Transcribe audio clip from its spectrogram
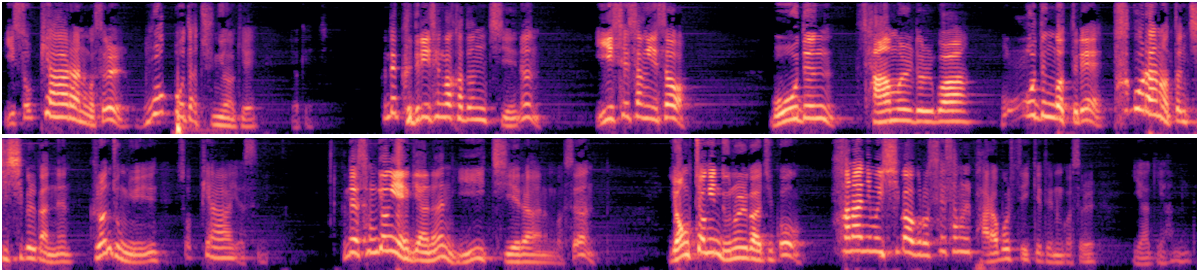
이 소피아라는 것을 무엇보다 중요하게 여겼죠. 근데 그들이 생각하던 지혜는 이 세상에서 모든 사물들과 모든 것들에 탁월한 어떤 지식을 갖는 그런 종류의 소피아였습니다. 근데 성경이 얘기하는 이 지혜라는 것은 영적인 눈을 가지고 하나님의 시각으로 세상을 바라볼 수 있게 되는 것을 이야기합니다.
